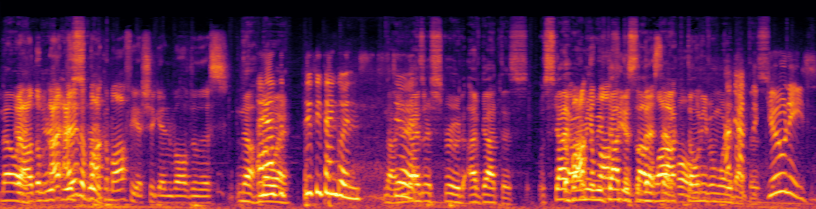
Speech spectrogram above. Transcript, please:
no uh, way. the, You're- I, you're I think the screwed. Baka Mafia should get involved in this. No, I no have way. the poofy penguins. No, Do you it. guys are screwed. I've got this. Sky The Army, Baka we've got this the best out of unlocked. Don't even worry about this. I about got the this. Goonies.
